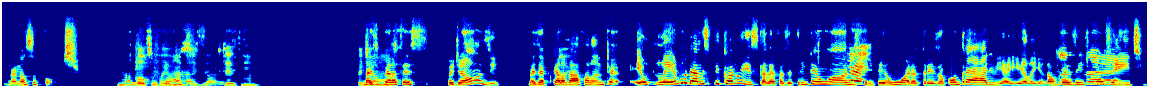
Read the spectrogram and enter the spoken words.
na nossa fonte. Não, louco, foi 11 de dezembro. Foi Mas tipo, ela fez. Foi dia 11? Mas é porque ela tava falando que. Eu lembro dela explicando isso, que ela ia fazer 31 anos, é. 31 era 3 ao contrário, e aí ela ia dar um presente lembro, pra é. gente.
